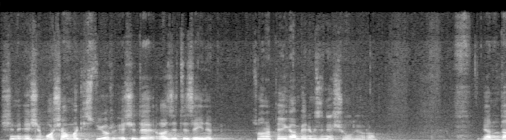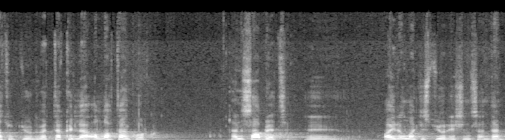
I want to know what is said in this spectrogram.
Şimdi eşi boşanmak istiyor. Eşi de Hazreti Zeynep. Sonra peygamberimizin eşi oluyor o. Yanında tut diyordu. Vettekillah Allah'tan kork. Hani sabret. e, ayrılmak istiyor eşin senden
